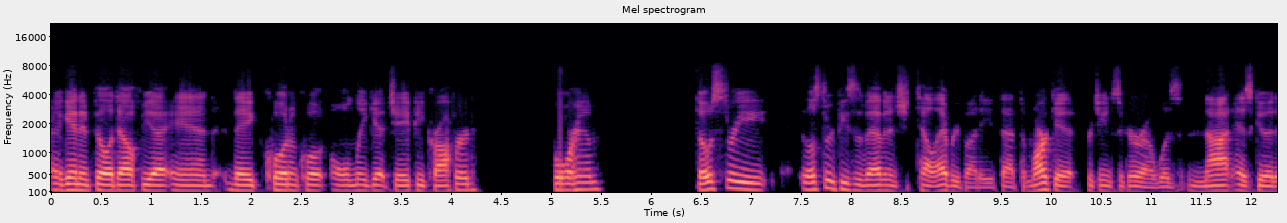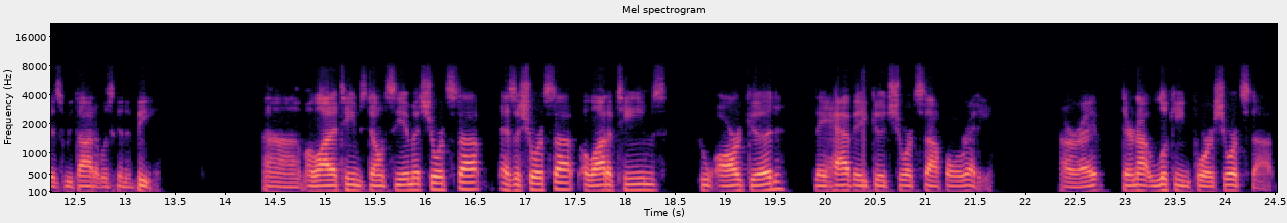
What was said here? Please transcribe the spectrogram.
again in Philadelphia, and they quote unquote only get JP Crawford for him. Those three those three pieces of evidence should tell everybody that the market for Jean Segura was not as good as we thought it was going to be. Um, a lot of teams don't see him at shortstop as a shortstop. A lot of teams who are good, they have a good shortstop already. All right. They're not looking for a shortstop.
